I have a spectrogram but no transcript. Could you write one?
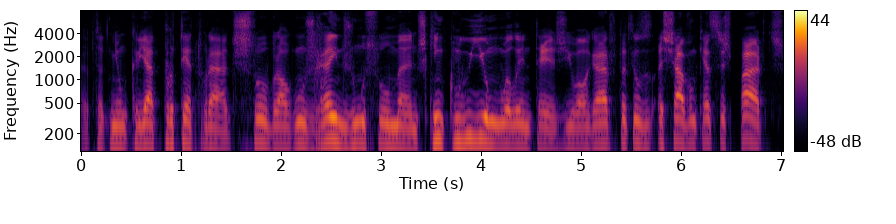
portanto, tinham criado protetorados sobre alguns reinos muçulmanos que incluíam o Alentejo e o Algarve, portanto, eles achavam que essas partes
